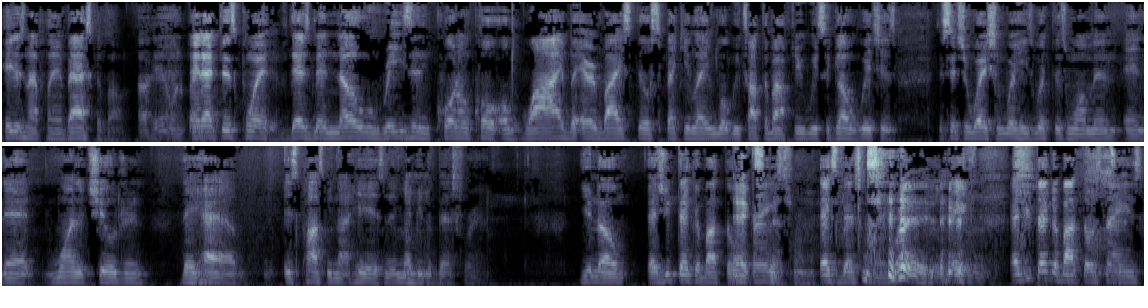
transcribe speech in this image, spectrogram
He's just not playing basketball. He don't want to play. And at this point, there's been no reason, quote unquote, of why, but everybody's still speculating what we talked about a few weeks ago, which is the situation where he's with this woman and that one of the children they mm-hmm. have is possibly not his and it may be the mm-hmm. best friend. You know, as you think about those Ex things, best friend. ex best friend, right? as, as you think about those things,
